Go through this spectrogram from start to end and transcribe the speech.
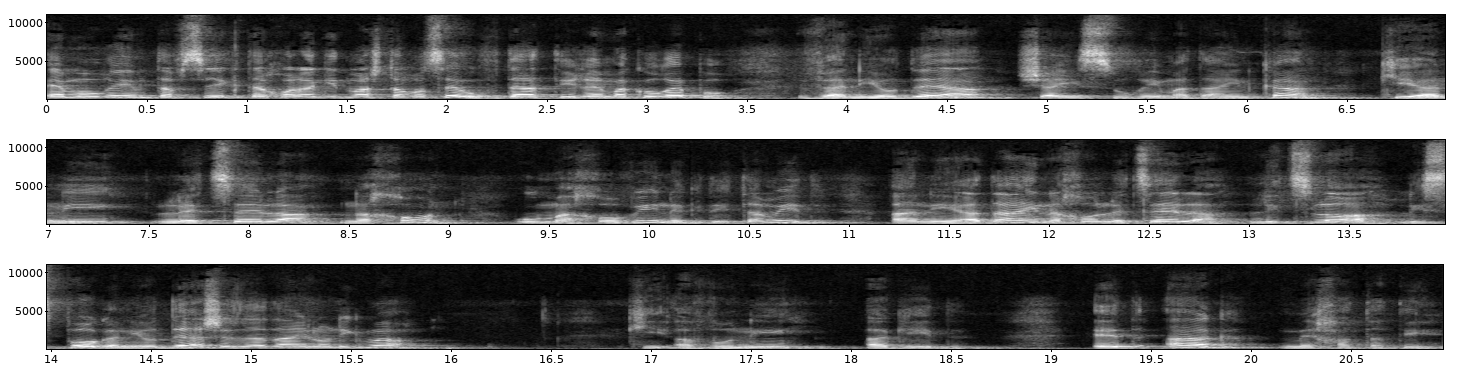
הם אומרים, תפסיק, אתה יכול להגיד מה שאתה רוצה, עובדה, תראה מה קורה פה. ואני יודע שהאיסורים עדיין כאן, כי אני לצלע נכון. ומכאובי נגדי תמיד. אני עדיין נכון לצלע, לצלוע, לספוג, אני יודע שזה עדיין לא נגמר. כי עווני אגיד, אדאג מחטאתי.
